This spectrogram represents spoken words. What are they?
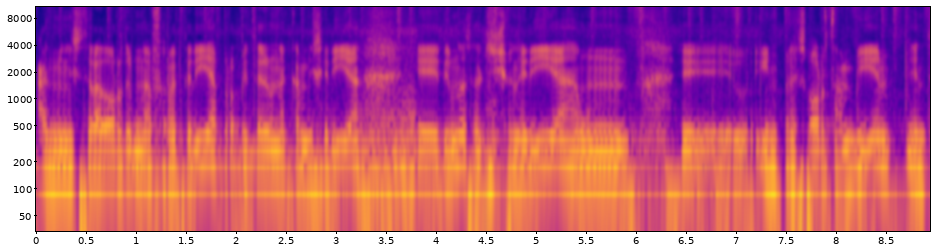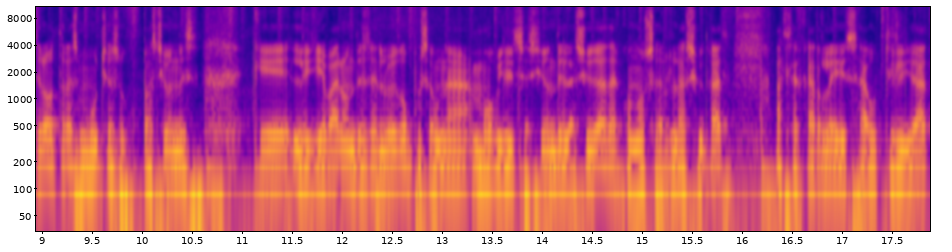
administrador de una ferretería, propietario de una camisería, eh, de una salchichonería, un eh, impresor también, entre otras muchas ocupaciones que le llevaron desde luego pues a una movilización de la ciudad, a conocer la ciudad, a sacarle esa utilidad,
